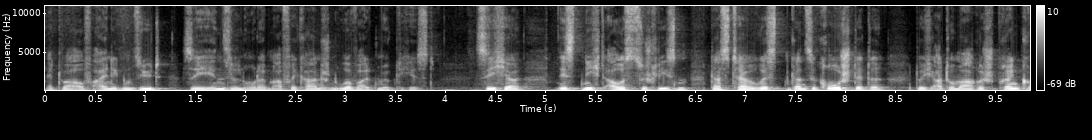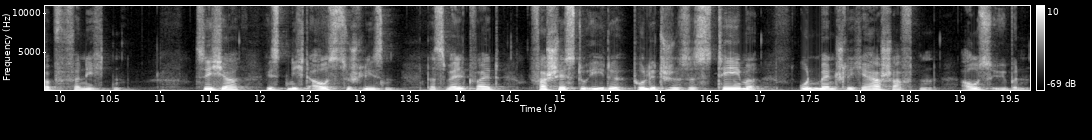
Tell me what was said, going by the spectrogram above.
etwa auf einigen Südseeinseln oder im afrikanischen Urwald möglich ist. Sicher ist nicht auszuschließen, dass Terroristen ganze Großstädte durch atomare Sprengköpfe vernichten. Sicher ist nicht auszuschließen, dass weltweit faschistoide politische Systeme unmenschliche Herrschaften ausüben.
